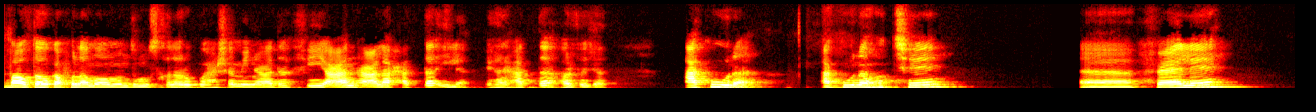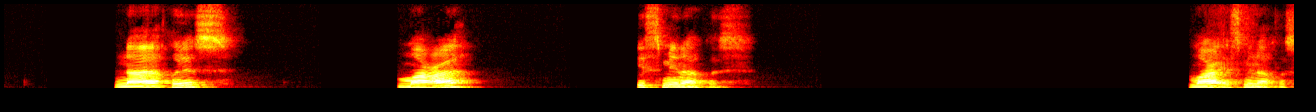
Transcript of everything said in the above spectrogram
বাউতাও কাফলা মোহাম্মদ মুসখালা রূপ হাসা মিন আদা ফি আন আলা হাত্তা ইলা। এখানে হাত্তা হরফেজার। আকুনা আকুনা হচ্ছে ফেলে নাকিস, মা اسم ناقص مع اسم ناقص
